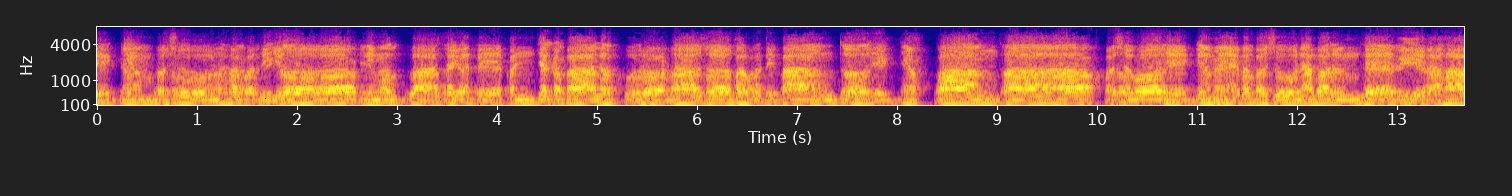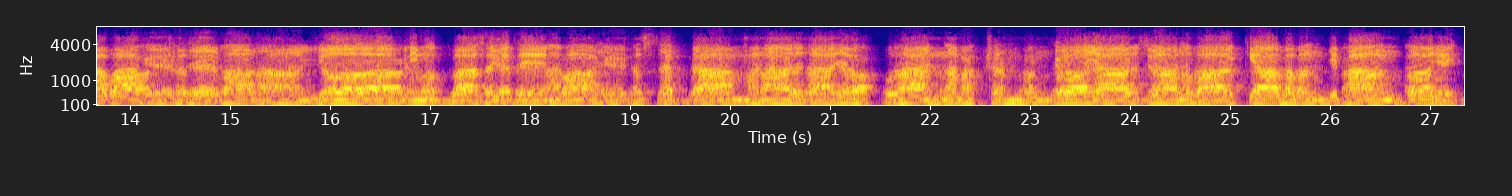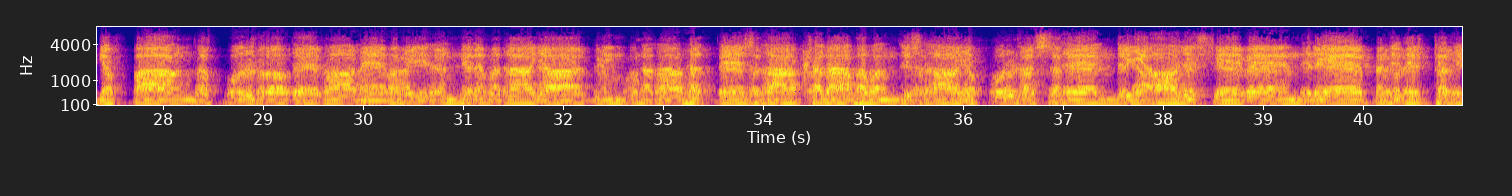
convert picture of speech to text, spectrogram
यज्ञम् पशूनुपति योग्निमुद्वासयते पञ्चकपालः पुरोडासो भवति पान्तो यज्ञः पान्ता। पशवो यज्ञमेव पशूनवरुन्धे वीरः वागेश देवानाम् योग्निमुद्वासयते न वागेतस्य ब्राह्मणारुताय पुरान्नमक्षन् पङ्को याज्यानुवाक्या भवन्ति पान्तो यज्ञः पान्तः। पुरुषो देवानेव वीरन्यरपदायाग्निम् पुनराधत्ते शताक्षरा भवन्ति शतायः पुरुषः शतेन्द्रियायुष्येवेन्द्रिये प्रतिष्ठति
